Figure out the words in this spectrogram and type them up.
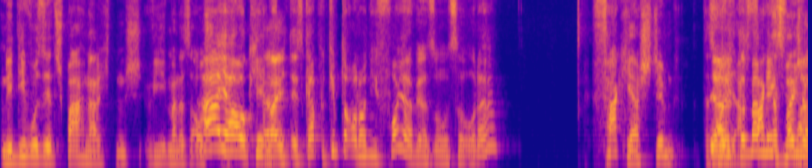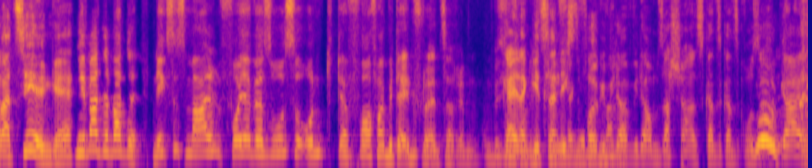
Nee, die, wo sie jetzt Sprachnachrichten, wie man das ausspricht. Ah ja, okay, das weil es gab, gibt doch auch noch die Feuerwehrsoße, oder? Fuck, ja, stimmt. Das ja, wollte ich, ach, fuck, das wollte ich noch erzählen, gell? Nee, warte, warte. Nächstes Mal Feuerwehrsoße und der Vorfall mit der Influencerin. Geil, dann geht es in der nächsten Folge wieder, wieder um Sascha. Das ist ganz, ganz großartig. Uh, geil.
